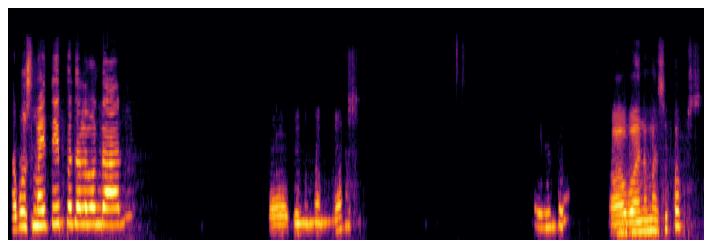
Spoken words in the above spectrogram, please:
Tapos may tip pa dalawang daan. Grabe naman yan. Awa naman si Pops.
